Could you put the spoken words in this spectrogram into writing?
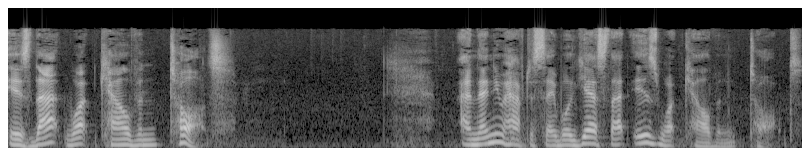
Is that what Calvin taught? And then you have to say, well, yes, that is what Calvin taught.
